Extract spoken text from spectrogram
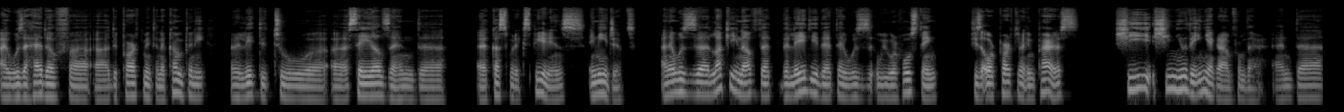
I was a head of uh, a department in a company related to sales and customer experience in egypt. And I was uh, lucky enough that the lady that I was we were hosting, she's our partner in Paris. She she knew the Enneagram from there, and uh,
